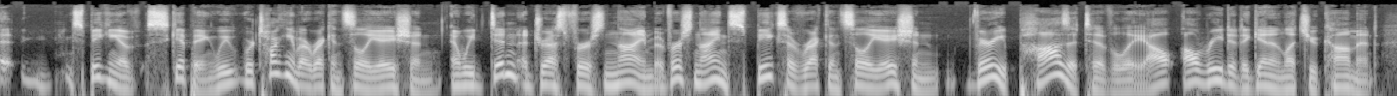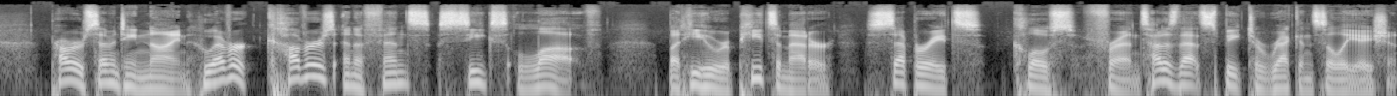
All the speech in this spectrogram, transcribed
Uh, speaking of skipping, we were talking about reconciliation and we didn't address verse 9, but verse 9 speaks of reconciliation very positively. I'll, I'll read it again and let you comment. Proverbs 17 9 Whoever covers an offense seeks love, but he who repeats a matter separates close friends. How does that speak to reconciliation?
